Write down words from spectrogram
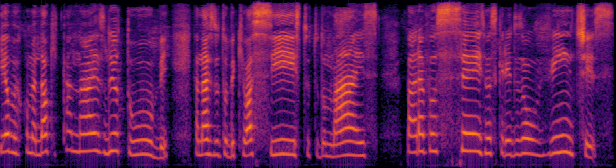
porque eu vou recomendar o que? Canais do YouTube. Canais do YouTube que eu assisto tudo mais. Para vocês, meus queridos ouvintes.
